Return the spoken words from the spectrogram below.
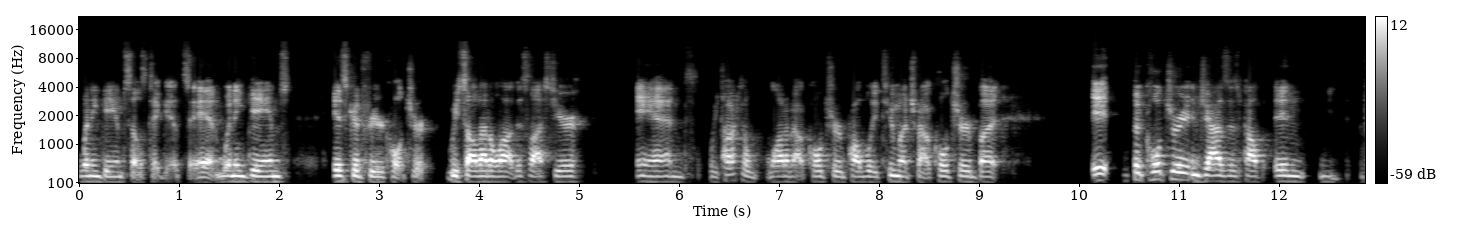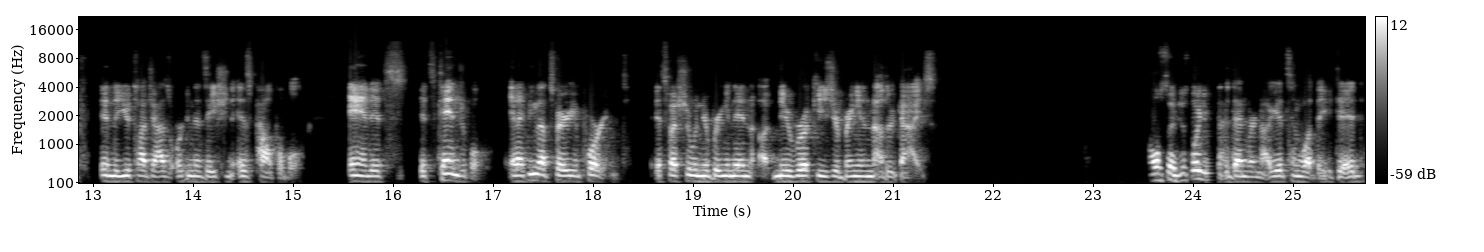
winning games sells tickets, and winning games is good for your culture. We saw that a lot this last year, and we talked a lot about culture, probably too much about culture, but it the culture in jazz is palp- in in the Utah Jazz organization is palpable, and it's it's tangible, and I think that's very important, especially when you're bringing in uh, new rookies, you're bringing in other guys. Also, just looking at the Denver Nuggets and what they did,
